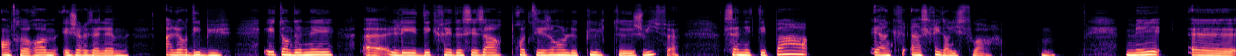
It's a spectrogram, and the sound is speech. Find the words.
entre Rome et Jérusalem à leur début, étant donné euh, les décrets de César protégeant le culte juif, ça n'était pas inscrit dans l'histoire. Hmm. Mais euh,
